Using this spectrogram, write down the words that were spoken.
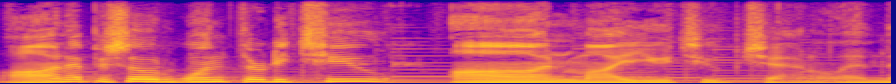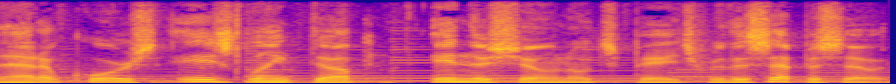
on episode 132 on my YouTube channel. And that, of course, is linked up in the show notes page for this episode.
